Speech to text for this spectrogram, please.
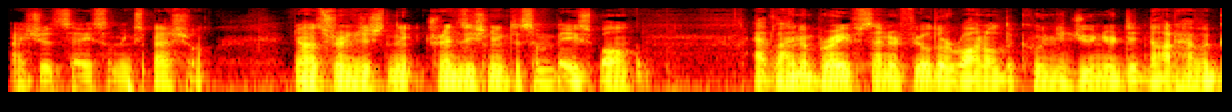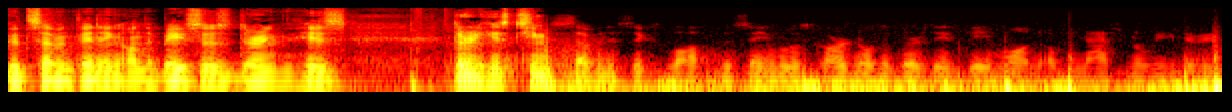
I should say, something special. Now transitioning, transitioning to some baseball. Atlanta Braves center fielder Ronald Acuna Jr. did not have a good seventh inning on the bases during his during his team's 7-6 loss to the St. Louis Cardinals in Thursday's Game One of the National League Division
